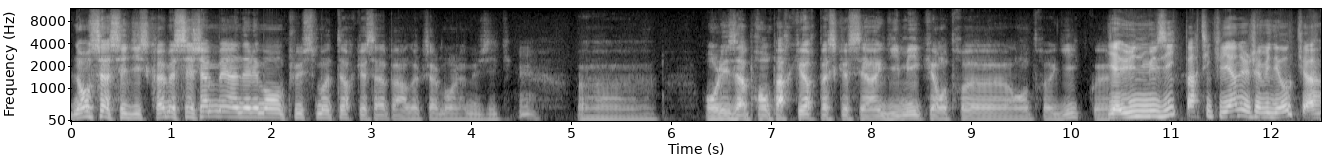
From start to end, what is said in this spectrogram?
non, c'est assez discret, mais c'est jamais un élément plus moteur que ça, paradoxalement, la musique. Mm. Euh, on les apprend par cœur parce que c'est un gimmick entre, entre geeks. quoi. Il y a une musique particulière de jeu vidéo que tu as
